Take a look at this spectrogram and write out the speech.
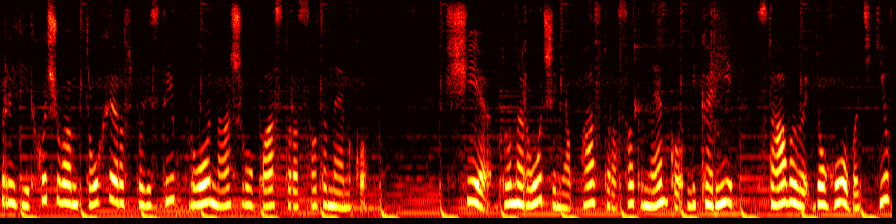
привіт! Хочу вам трохи розповісти про нашого пастора Салтаненко. Ще до народження пастора Салтаненко лікарі ставили його батьків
